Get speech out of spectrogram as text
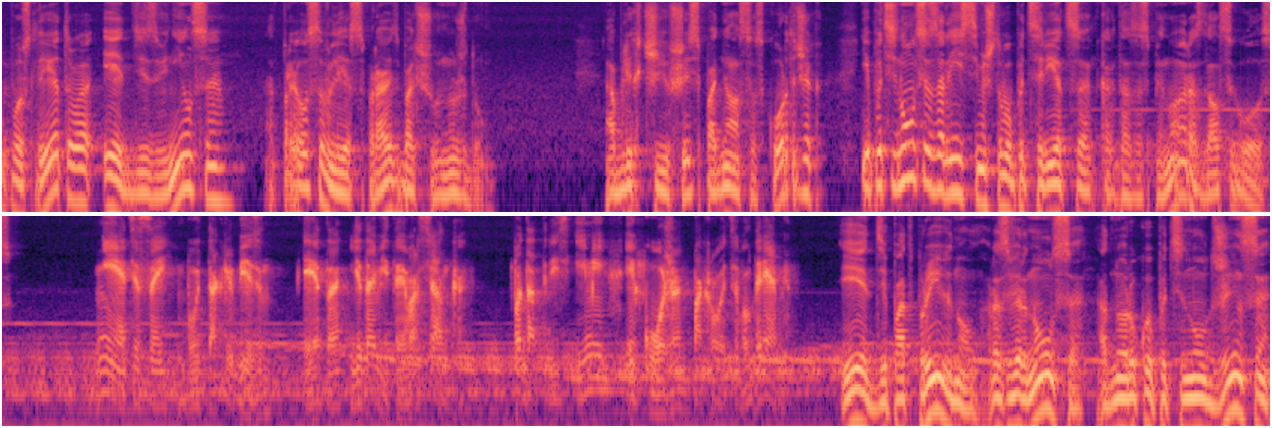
после этого Эдди извинился, отправился в лес справить большую нужду. Облегчившись, поднялся с корточек и потянулся за листьями, чтобы потереться, когда за спиной раздался голос. «Нет, Исей, будь так любезен. Это ядовитая ворсянка. Подотрись ими, и кожа покроется волдырями». Эдди подпрыгнул, развернулся, одной рукой подтянул джинсы,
